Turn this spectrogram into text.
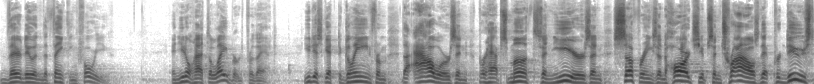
they're doing the thinking for you. And you don't have to labor for that. You just get to glean from the hours and perhaps months and years and sufferings and hardships and trials that produced,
